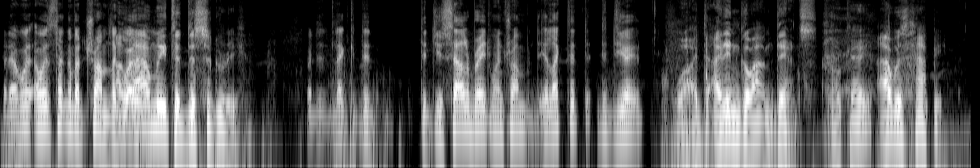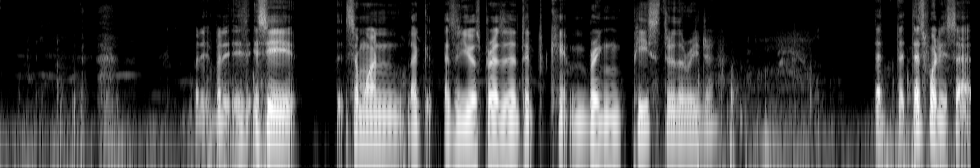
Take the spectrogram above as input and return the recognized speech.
But I I was talking about Trump. Like, Allow what, me to disagree. but like, did did you celebrate when Trump elected? Did you? Well, I, I didn't go out and dance, okay? I was happy. But but is, is he someone like as a U.S. president that can bring peace to the region? That, that that's what he said.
